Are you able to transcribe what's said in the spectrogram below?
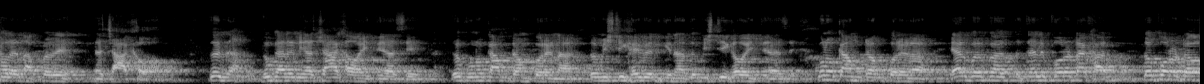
চলেন আপনারে চা খাওয়া তো দোকানে নিয়ে চা খাওয়াইতে আছে তো কোনো কাম টাম করে না। তো মিষ্টি খাইবেন কিনা? তো মিষ্টি খাওয়াইতে আছে কোনো কাম টাম করে না। এরপরে তাহলে পরোটা খান। তো পরোটাও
